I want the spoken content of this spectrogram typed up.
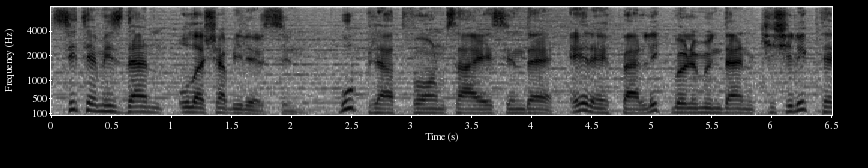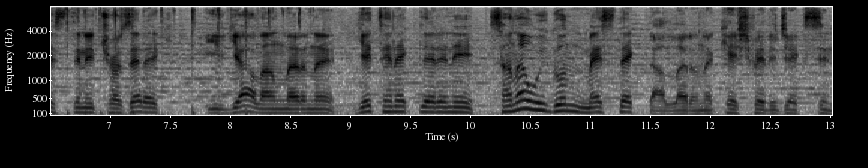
sitemizden ulaşabilirsin. Bu platform sayesinde e-rehberlik bölümünden kişilik testini çözerek ilgi alanlarını, yeteneklerini, sana uygun meslek dallarını keşfedeceksin.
